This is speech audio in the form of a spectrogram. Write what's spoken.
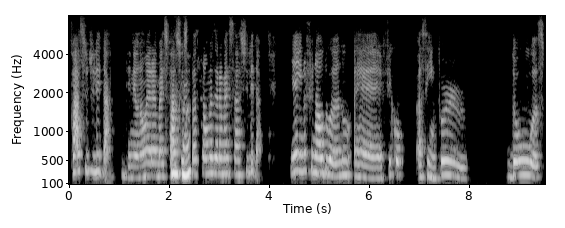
fácil de lidar, entendeu? Não era mais fácil uhum. a situação, mas era mais fácil de lidar. E aí, no final do ano, é, ficou assim, por duas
